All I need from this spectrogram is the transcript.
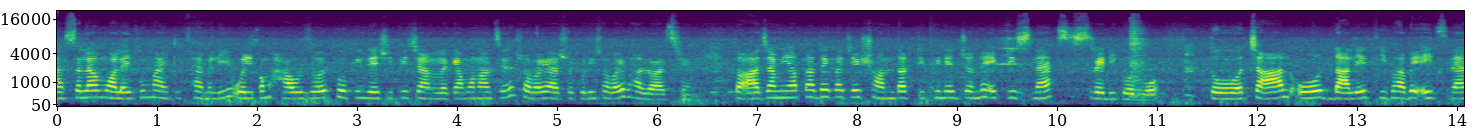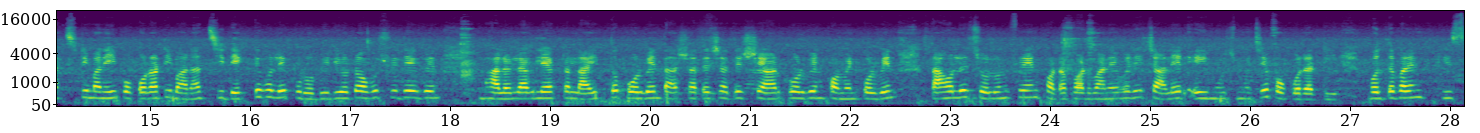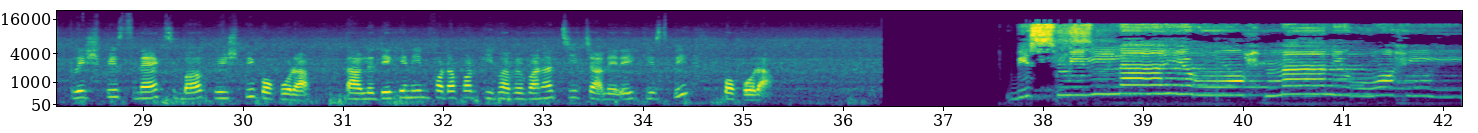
আসসালামু আলাইকুম mighty family. Welcome house wife cooking recipe চ্যানেলে কেমন আছেন? সবাই আশা করি সবাই ভালো আছেন। তো আজ আমি আপনাদের কাছে সন্ধ্যার টিফিনের জন্য একটি স্ন্যাক্স রেডি করব। তো চাল ও ডালের কীভাবে এই স্ন্যাক্সটি মানে এই পকোড়াটি বানাচ্ছি, দেখতে হলে পুরো ভিডিওটা অবশ্যই দেখবেন। ভালো লাগলে একটা লাইক তো করবেন, তার সাথে সাথে শেয়ার করবেন কমেন্ট করবেন। তাহলে চলুন ফ্রেন্ড ফটাফট বানিয়ে বাড়ি চালের এই মুচমুচে পকোড়াটি। বলতে পারেন ক্রিসপি স্ন্যাক্স বা ক্রিসপি পকোড়া। তাহলে দেখে নিন ফটাফট কীভাবে বানাচ্ছি চালের এই ক্রিসপি পকোড়া। বিসমিল্লাহির রহমান الرحيم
